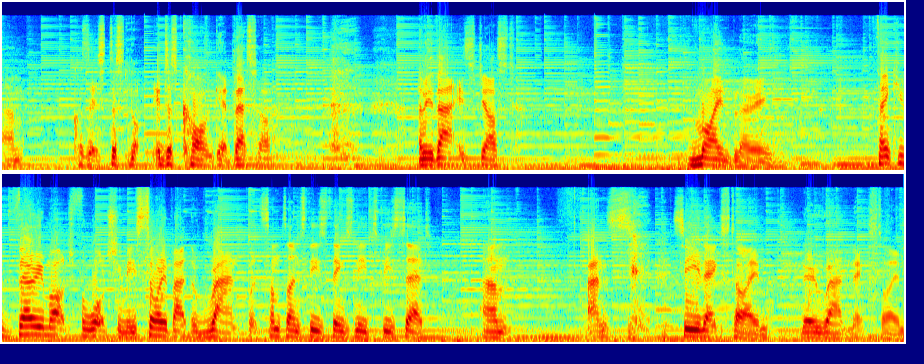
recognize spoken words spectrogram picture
Um, because it's just not, it just can't get better. I mean, that is just mind blowing. Thank you very much for watching me. Sorry about the rant, but sometimes these things need to be said. Um, and see you next time. No rant next time.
